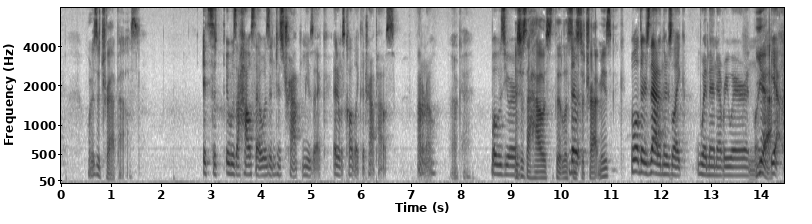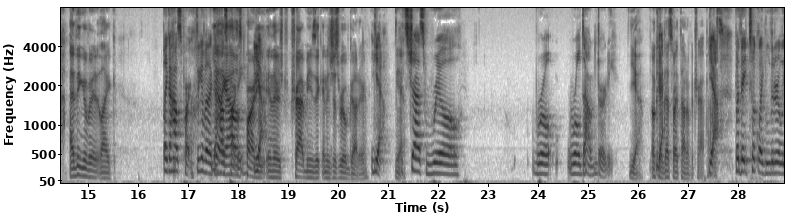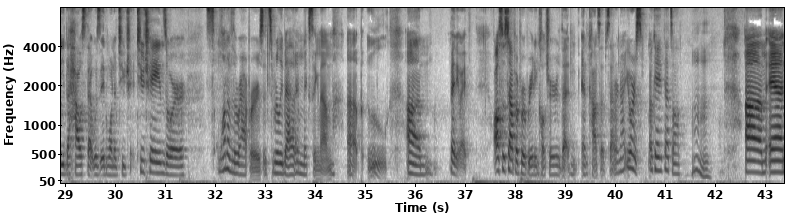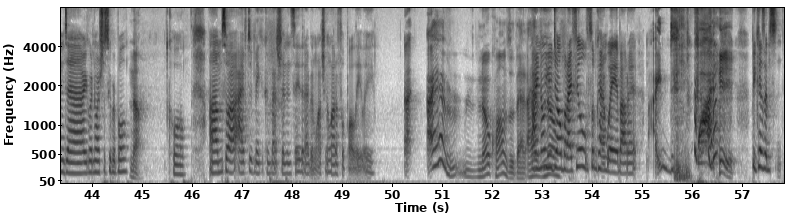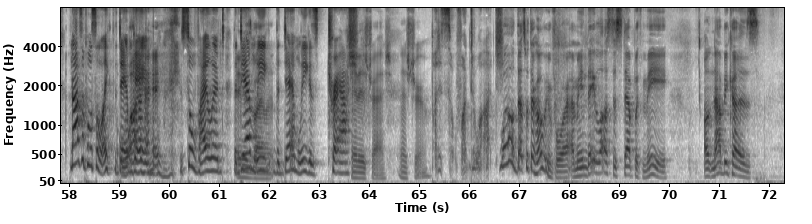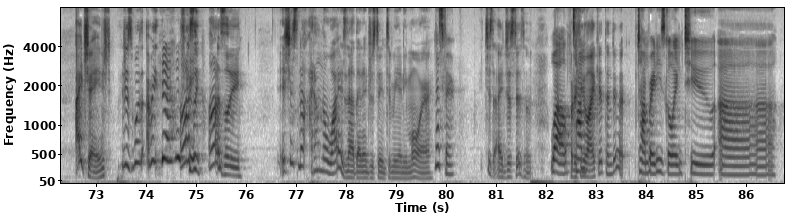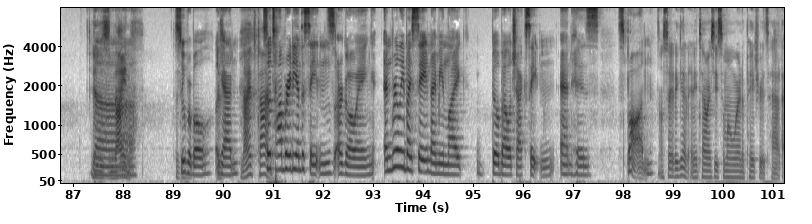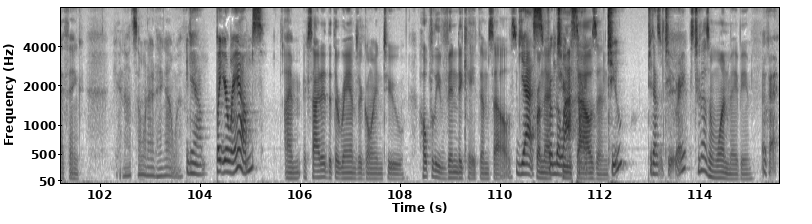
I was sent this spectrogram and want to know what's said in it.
What is a trap house? it's a it was a house that was in his trap music and it was called like the trap house i don't know Okay. what was your It's just a house that listens The- to trap music. well there's that and there's like women everywhere and like yeah. yeah I think of it like like a house party think of it like yeah, a house like a party house party, yeah and there's trap music, and it's just real gutter. yeah Yeah. it's just real real real down dirty Yeah. Okay, Yeah. that's what I thought of a trap house. yeah but they took like literally the house that was in one of two Cha- 2 Chainz or one of the rappers it's really bad that i'm mixing them up ooh um but anyway also stop appropriating culture that and concepts that are not yours okay that's all Hmm. um and uh, are you going to watch the super bowl No. cool um so i I have to make a confession and say that i've been watching a lot of football lately I, have no qualms with that. I, have i know you don't but i feel some kind of way about it I why? because i'm not supposed to like the damn Why? game it's so violent the It damn league violent. the damn league is trash It is trash. That's true. but it's so fun to watch. Well, that's what they're hoping for. I mean, they lost a step with me, uh, not because I changed. I just was. I mean, Yeah, honestly, true. honestly, it's just not. I don't know why it's not that interesting to me anymore. That's fair. It just, I just isn't. Well, But Tom, if you like it, then do it. Tom Brady's going to uh, His The ninth, Super Bowl again. ninth time. So Tom Brady and the Satans are going, and really by Satan I mean like Bill Belichick, Satan, and his spawn. I'll say it again. Anytime I see someone wearing a Patriots hat, I think you're not someone I'd hang out with. Yeah, but your Rams. I'm excited that the Rams are going to hopefully vindicate themselves. Yes, from that from the last time. 2000. Two, two thousand two, right? It's 2001 maybe. Okay.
